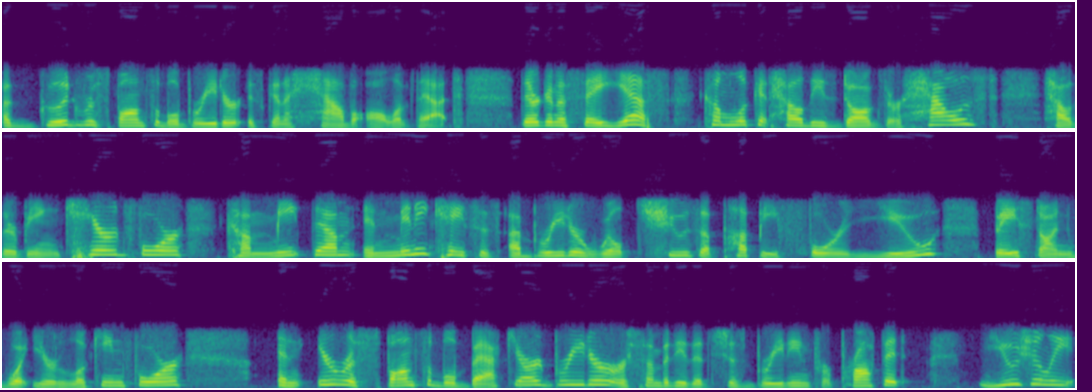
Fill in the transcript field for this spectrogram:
a good responsible breeder is going to have all of that. They're going to say, "Yes, come look at how these dogs are housed, how they're being cared for, come meet them." In many cases, a breeder will choose a puppy for you based on what you're looking for. An irresponsible backyard breeder or somebody that's just breeding for profit usually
